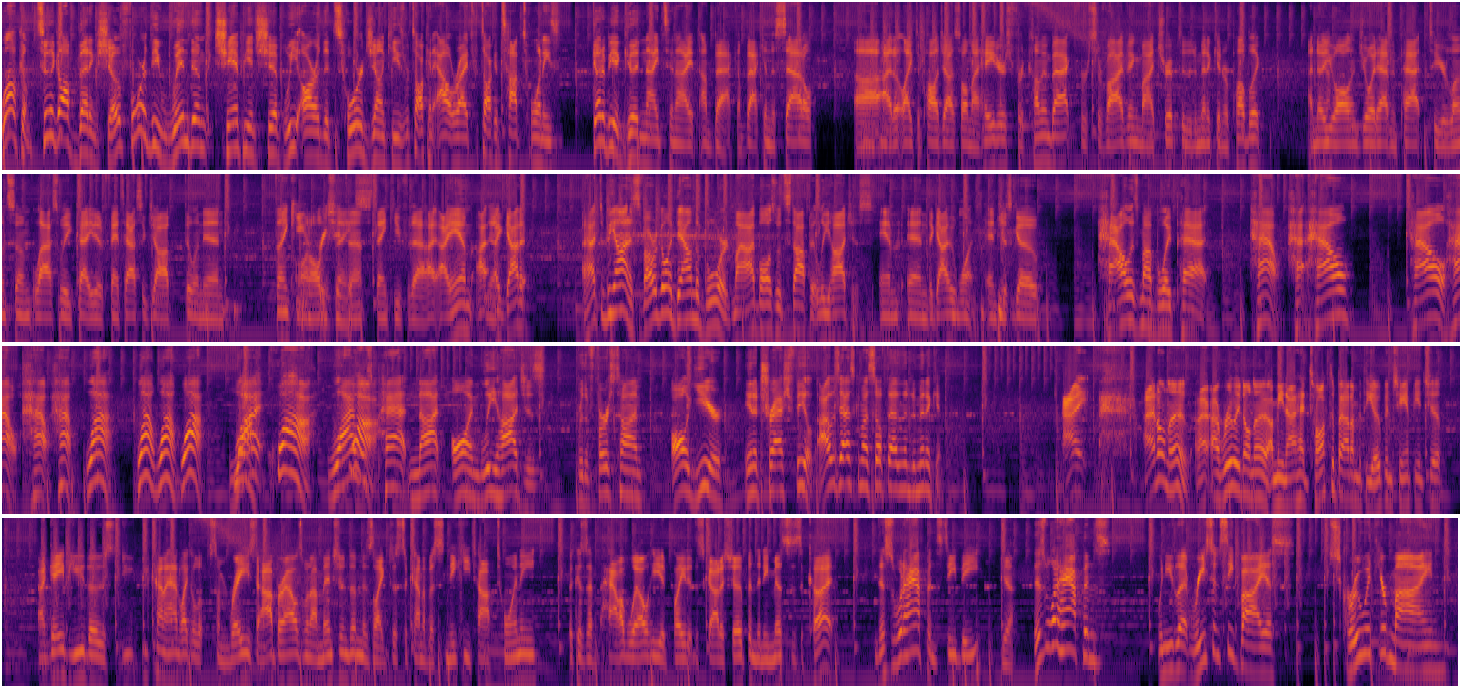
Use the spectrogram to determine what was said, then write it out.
Welcome to the Golf Betting Show for the Wyndham Championship. We are the Tour Junkies. We're talking outrights, we're talking top 20s. Going to be a good night tonight. I'm back. I'm back in the saddle. Uh, I'd like to apologize to all my haters for coming back, for surviving my trip to the Dominican Republic. I know you all enjoyed having Pat to your lonesome last week. Pat, you did a fantastic job filling in Thank you. on all the Appreciate things. that. Thank you for that. I, I am. I, Yeah. I got it. I have to be honest. If I were going down the board, my eyeballs would stop at Lee Hodges and and the guy who won, and just go, "How is my boy Pat? How? How? How? How? How? How? How? Why? Why? Why? Why? Why? Why? Why was? Pat not on Lee Hodges for the first time all year in a trash field? I was asking myself that in the Dominican. I I don't know. I, I really don't know. I mean, I had talked about him at the Open Championship. I gave you those. You, you kind of had like a, some raised eyebrows when I mentioned him as like just a kind of a sneaky top twenty because of how well he had played at the Scottish Open. Then he misses a cut. This is what happens, DB. Yeah. This is what happens when you let recency bias screw with your mind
